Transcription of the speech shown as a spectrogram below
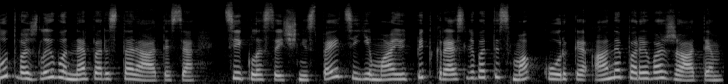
Тут важливо не перестаратися. Ці класичні спеції мають підкреслювати смак курки, а не переважати.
